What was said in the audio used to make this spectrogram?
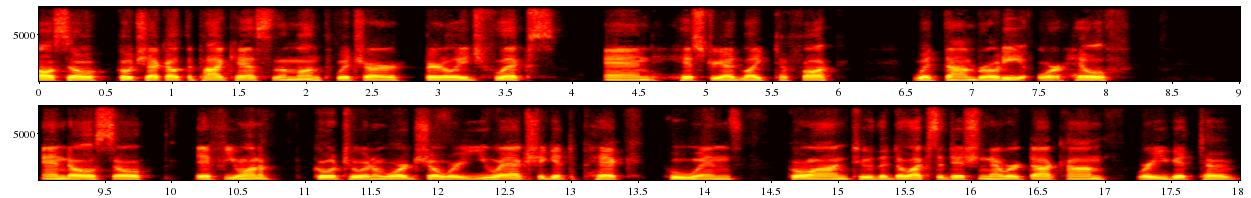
also, go check out the podcasts of the month, which are Barrel Age Flicks and History I'd Like to Fuck with Dawn Brodey or HILF. And also, if you want to go to an award show where you actually get to pick who wins, go on to the deluxeeditionnetwork.com where you get to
